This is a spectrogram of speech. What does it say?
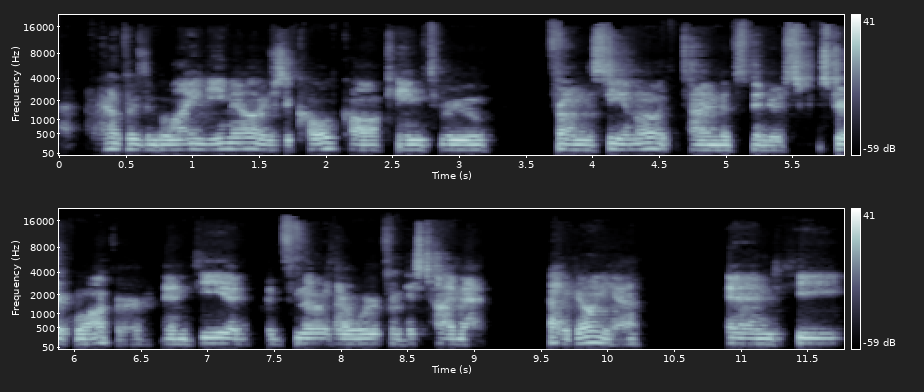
I don't know if it was a blind email or just a cold call came through from the CMO at the time that's been Strick Walker, and he had been familiar with our work from his time at Patagonia. And he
